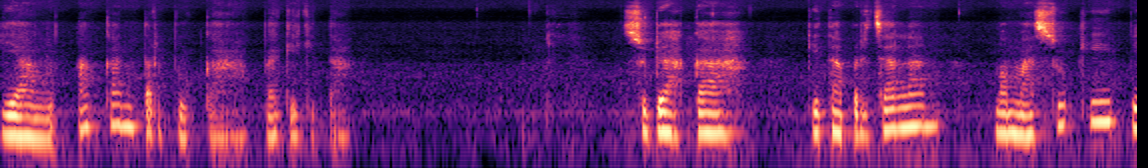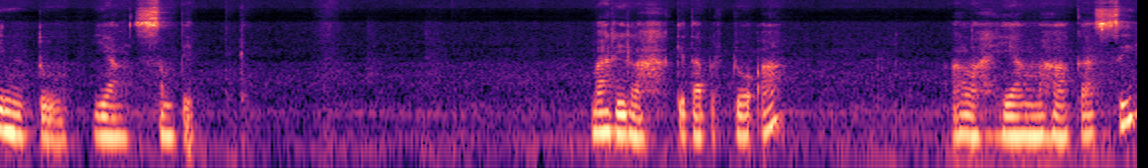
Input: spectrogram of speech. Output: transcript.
yang akan terbuka bagi kita. Sudahkah kita berjalan memasuki pintu yang sempit? Marilah kita berdoa. Allah yang Maha Kasih,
